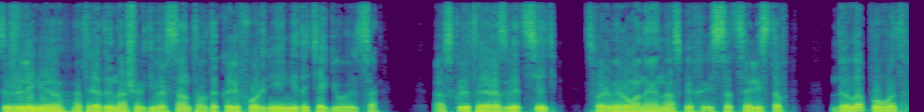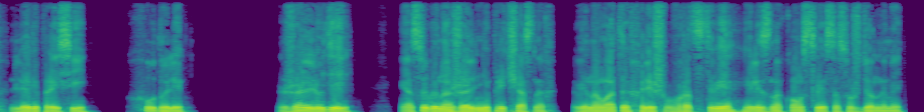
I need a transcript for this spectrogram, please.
К сожалению, отряды наших диверсантов до Калифорнии не дотягиваются, а скрытая разведсеть, сформированная наспех из социалистов, дала повод для репрессий. Худо Жаль людей, и особенно жаль непричастных, виноватых лишь в родстве или знакомстве с осужденными.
